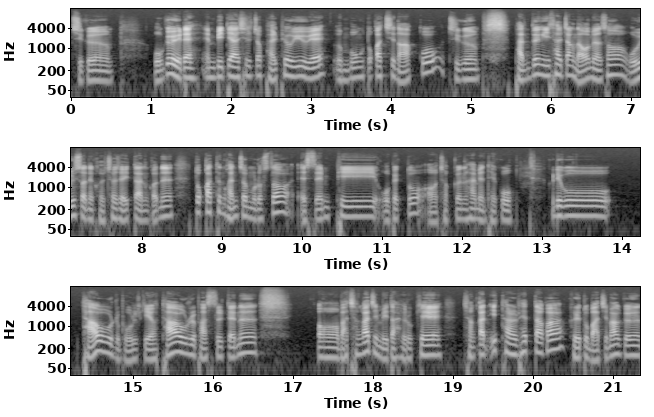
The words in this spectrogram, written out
지금 목요일에 엔비디아 실적 발표 이후에 음봉 똑같이 나왔고 지금 반등이 살짝 나오면서 5일선에 걸쳐져 있다는 것은 똑같은 관점으로서 S&P 500도 어, 접근을 하면 되고 그리고 다우를 볼게요. 다우를 봤을 때는 어, 마찬가지입니다. 이렇게 잠깐 이탈을 했다가 그래도 마지막은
